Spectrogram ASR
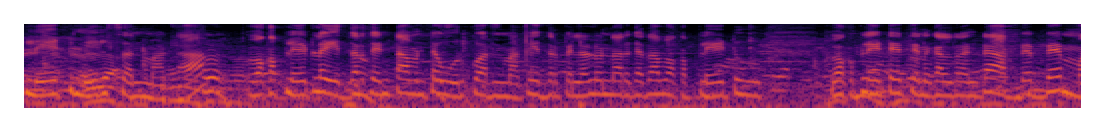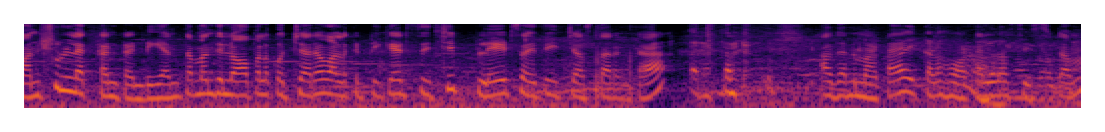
ప్లేట్ మీల్స్ అన్నమాట. ఒక ప్లేట్లో ఇద్దరు తింటామంటే ఊరుకోరు అనమాట ఇద్దరు పిల్లలు ఉన్నారు కదా ఒక ప్లేటు ఒక ప్లేటే తినగలరంటే అబ్బెబ్బే మనుషులు లెక్క అంటండి ఎంతమంది లోపలికి వచ్చారో వాళ్ళకి టికెట్స్ ఇచ్చి ప్లేట్స్ అయితే ఇచ్చేస్తారంట. అదనమాట ఇక్కడ హోటల్లో సిస్టమ్.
